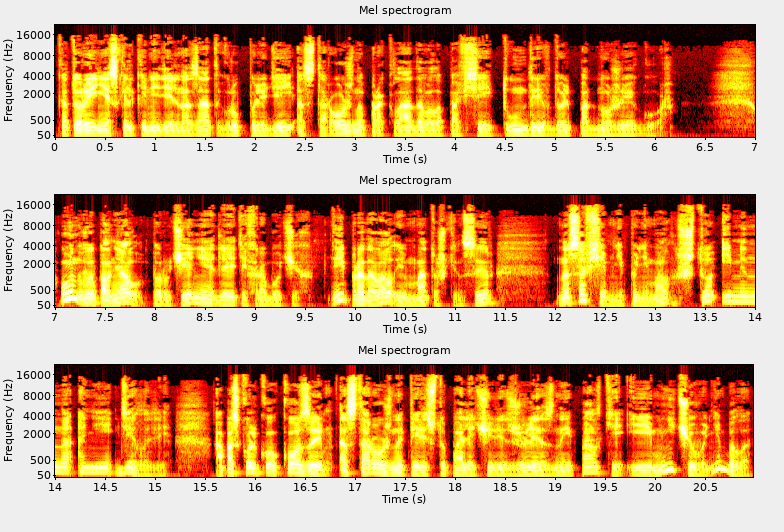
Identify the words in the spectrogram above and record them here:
которые несколько недель назад группа людей осторожно прокладывала по всей тундре вдоль подножия гор. Он выполнял поручения для этих рабочих и продавал им матушкин сыр, но совсем не понимал, что именно они делали. А поскольку козы осторожно переступали через железные палки, и им ничего не было,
